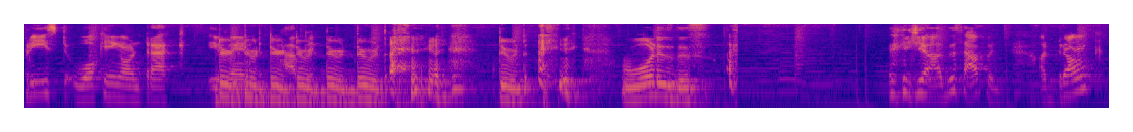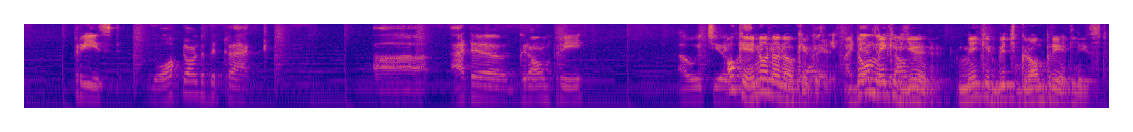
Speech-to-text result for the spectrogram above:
priest walking on track Dude, event dude, dude, happen? dude, dude, dude. dude. what is this? yeah, this happened. A drunk priest walked onto the track uh, at a Grand Prix. Uh, which year? Okay, no, no, no, okay, okay. Don't make it year. Make it which Grand Prix at least.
